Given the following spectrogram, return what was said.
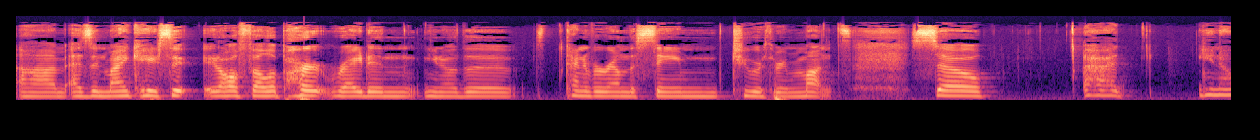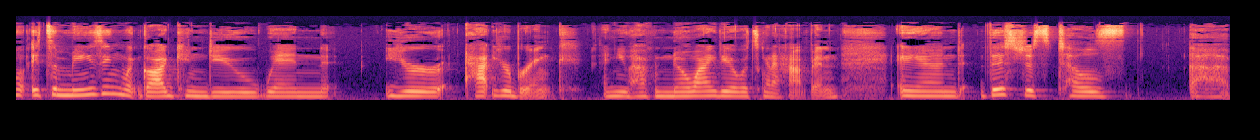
Um, as in my case, it, it all fell apart right in, you know, the kind of around the same two or three months. So, uh, you know, it's amazing what God can do when you're at your brink and you have no idea what's going to happen. And this just tells uh,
